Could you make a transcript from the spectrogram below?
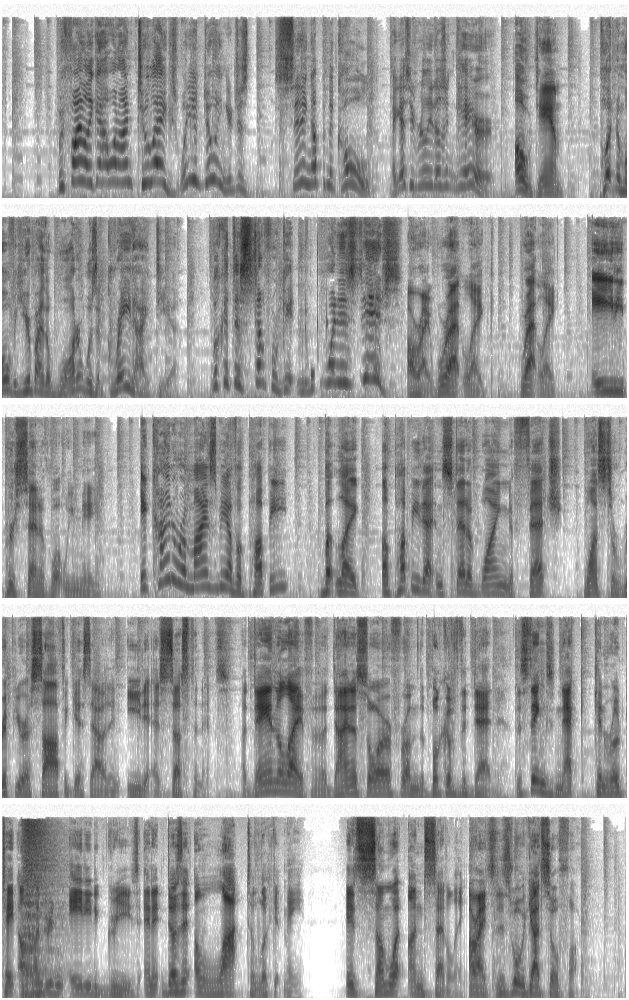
We finally got one on two legs. What are you doing? You're just sitting up in the cold. I guess he really doesn't care. Oh, damn. Putting them over here by the water was a great idea. Look at the stuff we're getting. What is this? All right, we're at like, we're at like 80% of what we made. It kind of reminds me of a puppy, but like a puppy that instead of wanting to fetch, wants to rip your esophagus out and eat it as sustenance. A day in the life of a dinosaur from the Book of the Dead. This thing's neck can rotate 180 degrees, and it does it a lot to look at me. It's somewhat unsettling. All right, so this is what we got so far.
